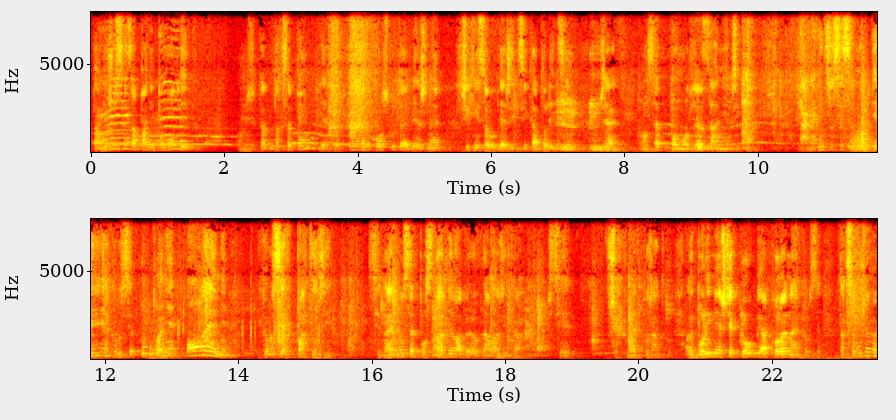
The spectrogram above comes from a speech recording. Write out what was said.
tam můžu se za paní pomodlit? A on říká, no tak se pomodlit. Tak v Polsku to je běžné, všichni jsou věřící katolíci, že on se pomodlil za ně říká, já nevím, co se se mnou děje, jako prostě úplně oheň, jako prostě v pateři. Prostě najednou se postavila, vyrovnala říká, prostě všechno je v pořádku. Ale bolí mě ještě klouby a kolena, jako prostě. tak se můžeme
